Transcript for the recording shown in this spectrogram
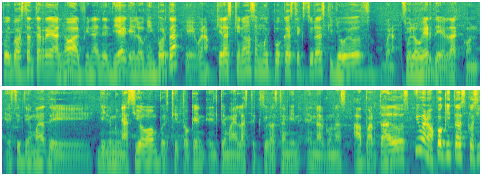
pues bastante real, ¿no? Al final del día, que es lo que importa. Que bueno, quieras que no, son muy pocas texturas que yo veo, bueno, suelo ver de verdad con este tema de, de iluminación, pues que toquen el tema de las texturas también en algunos apartados. Y bueno, poquitas cositas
